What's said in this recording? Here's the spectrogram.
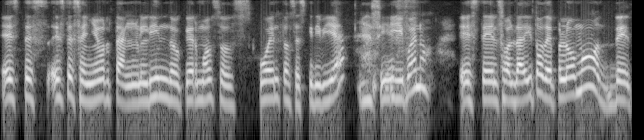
Este, es- este señor tan lindo, qué hermosos cuentos escribía. Así es. Y bueno, este, el soldadito de plomo, de-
